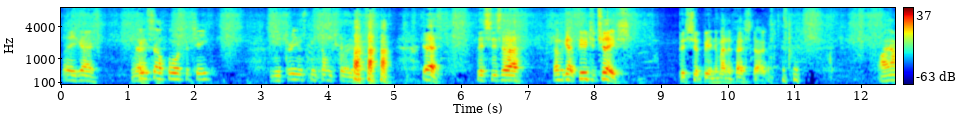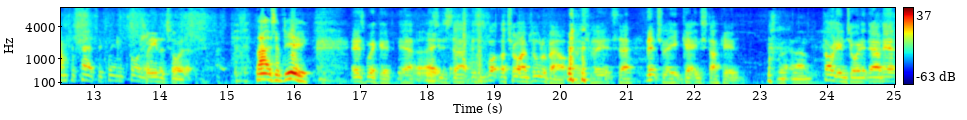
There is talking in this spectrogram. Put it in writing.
There you go. Put yourself forward for chief, and your dreams can come true. Yes, this is. Uh, don't forget, future chiefs. This should be in the manifesto. I am prepared to clean the toilet. Clean the toilets. That is a view. It's wicked, yeah. This is uh, this is what the tribe's all about. Actually, it's uh, literally getting stuck in. But, um, thoroughly enjoyed it down here.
